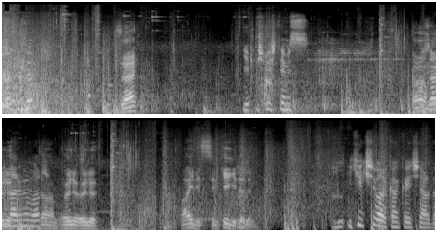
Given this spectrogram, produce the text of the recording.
Öldürdüm. Güzel. 75 temiz. Ölü. var. Tamam ölü ölü. Haydi sirke gidelim. İki kişi var kanka içeride.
